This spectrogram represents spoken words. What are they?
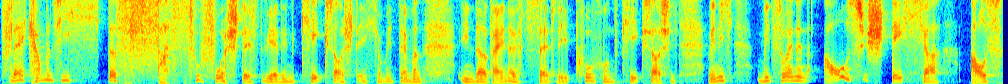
vielleicht kann man sich das fast so vorstellen wie einen Keksausstecher, mit dem man in der Weihnachtszeit Lebkuchen und Keks ausschickt. Wenn ich mit so einem Ausstecher aus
